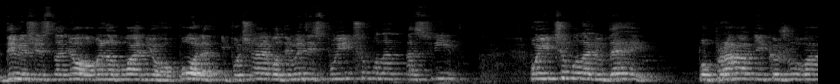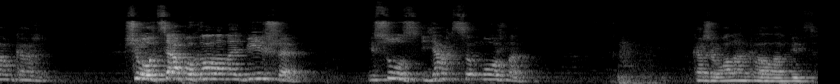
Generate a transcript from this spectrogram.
дивлячись на нього, ми набуваємо Його погляд і починаємо дивитись по-іншому на, на світ, по-іншому на людей. По правді кажу вам, каже, що Отця поклала найбільше. Ісус, як це можна? Каже, вона клала від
